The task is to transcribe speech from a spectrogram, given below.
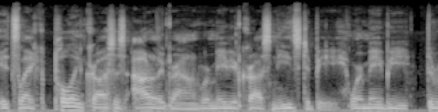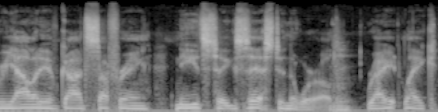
It's like pulling crosses out of the ground where maybe a cross needs to be where maybe the reality of god's suffering needs to exist in the world mm-hmm. right? Like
